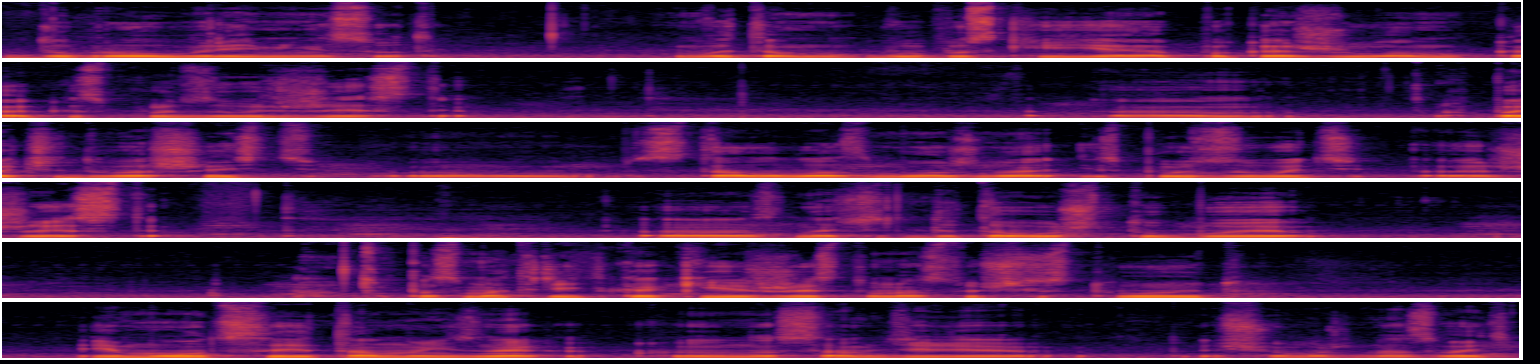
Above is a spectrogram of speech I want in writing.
Доброго времени суток. В этом выпуске я покажу вам, как использовать жесты. Эм, в патче 2.6 э, стало возможно использовать э, жесты. Э, значит, для того, чтобы посмотреть, какие жесты у нас существуют, эмоции, там, я не знаю, как на самом деле еще можно назвать,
